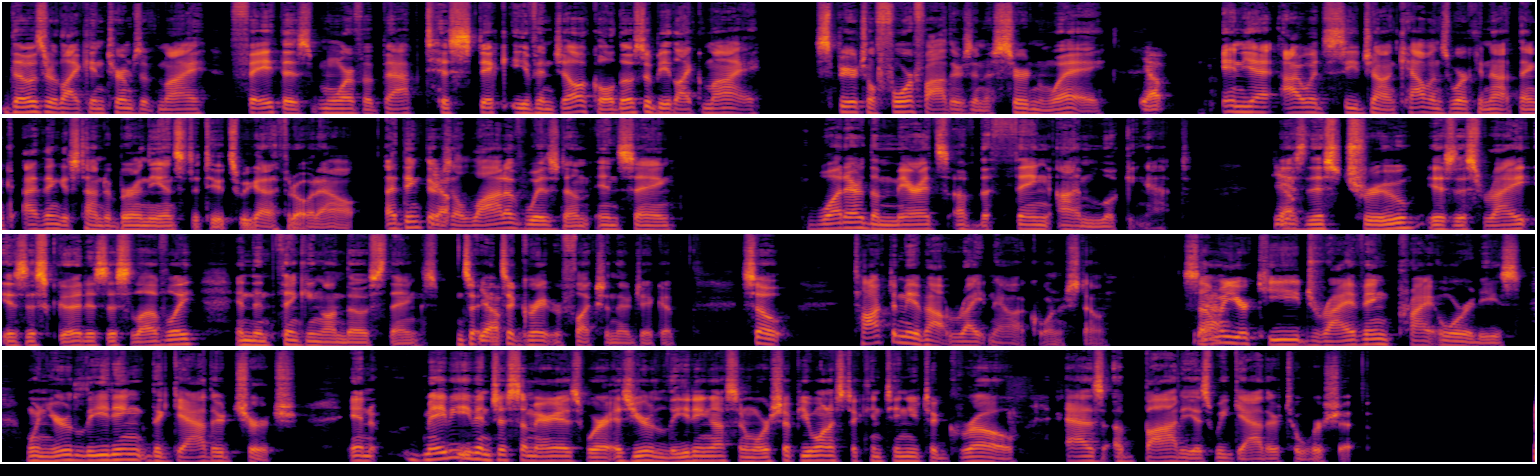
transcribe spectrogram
those are like, in terms of my faith as more of a Baptistic evangelical, those would be like my spiritual forefathers in a certain way. Yep. And yet I would see John Calvin's work and not think, I think it's time to burn the institutes. We got to throw it out. I think there's yep. a lot of wisdom in saying, what are the merits of the thing I'm looking at? Yep. Is this true? Is this right? Is this good? Is this lovely? And then thinking on those things. And so yep. it's a great reflection there, Jacob. So talk to me about right now at Cornerstone. Some yeah. of your key driving priorities when you're leading the gathered church and maybe even just some areas where as you're leading us in worship, you want us to continue to grow as a body as we gather to worship.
